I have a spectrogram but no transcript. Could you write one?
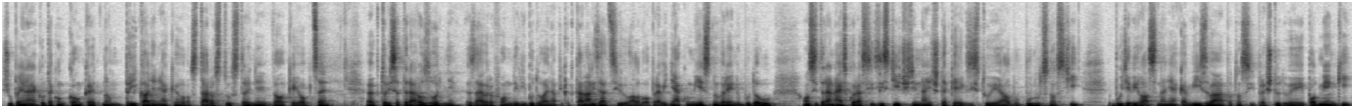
že úplne na nejakom takom konkrétnom príklade nejakého starostu strednej veľkej obce, uh, ktorý sa teda rozhodne za eurofondy vybudovať napríklad kanalizáciu alebo opraviť nejakú miestnu verejnú budovu, on si teda najskôr asi zistí, či na niečo také existuje alebo v budúcnosti bude vyhlásená nejaká výzva, potom si preštuduje jej podmienky,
